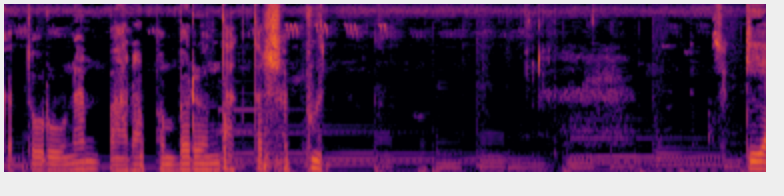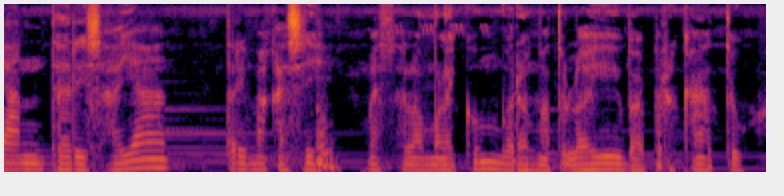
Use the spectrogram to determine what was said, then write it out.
keturunan para pemberontak tersebut. Sekian dari saya. Terima kasih. Wassalamualaikum warahmatullahi wabarakatuh.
